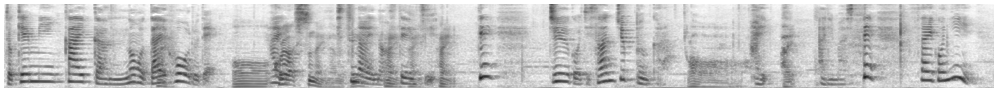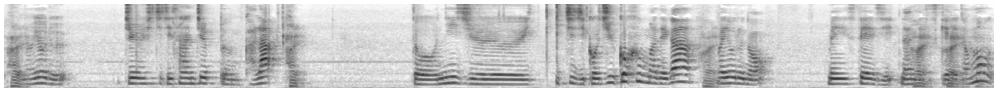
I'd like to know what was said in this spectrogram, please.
と県民会館の大ホールで、はい。これは室内なんですね。室内のステージ。はいで15時30分からあはいあはい。ありまして最後に、はい。あの夜17時30分からはい。と21時55分までが、はい。まあ、夜のメインステージなんですけれども、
